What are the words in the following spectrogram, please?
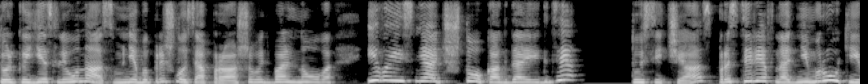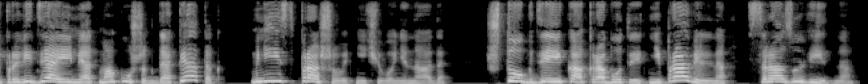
Только если у нас мне бы пришлось опрашивать больного и выяснять, что, когда и где – то сейчас, простерев над ним руки и проведя ими от макушек до пяток, мне и спрашивать ничего не надо. Что, где и как работает неправильно, сразу видно.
